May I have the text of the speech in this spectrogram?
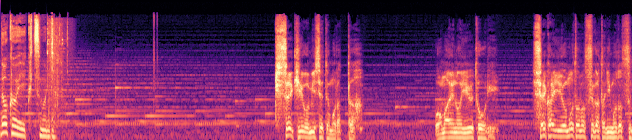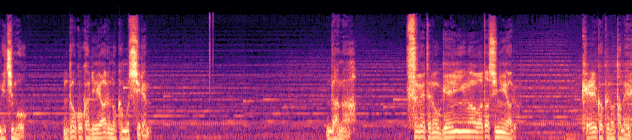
どこへ行くつもりだ？奇跡を見せてもらった。お前の言う通り世界を元の姿に戻す道もどこかにあるのかもしれん。だが全ての原因は私にある。計画のため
